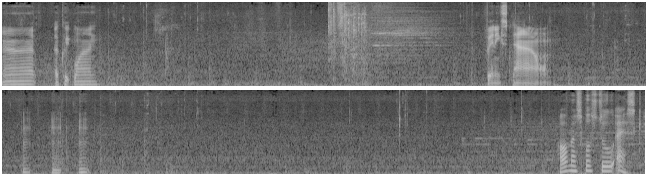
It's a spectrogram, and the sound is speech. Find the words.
uh, a quick one. Phoenix down. Mm, mm, mm. How am I supposed to ask?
